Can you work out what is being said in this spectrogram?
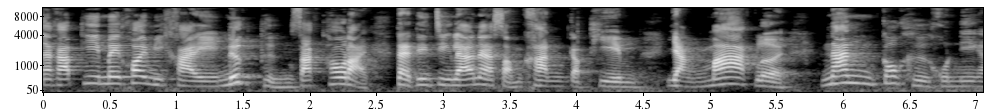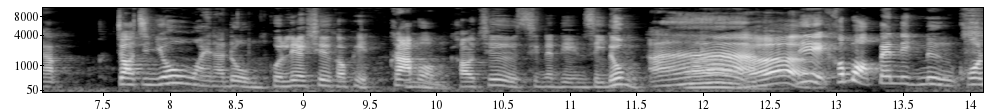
นะครับที่ไม่ค่อยมีใครนึกถึงสักเท่าไหร่ แต่จริง ๆ แล้วเนี่ยสำคัญกับทีมอย่างมากเลย นั่นก็คือคนนี้ครับ จอร์จินโยไวนาดุมๆคุณเรียกชื่อเขาผิดครับผม เขาชื่อซินาดีนซีดุมอ่าเออนี่เขาบอกเป็นอีกหนึ่งคน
